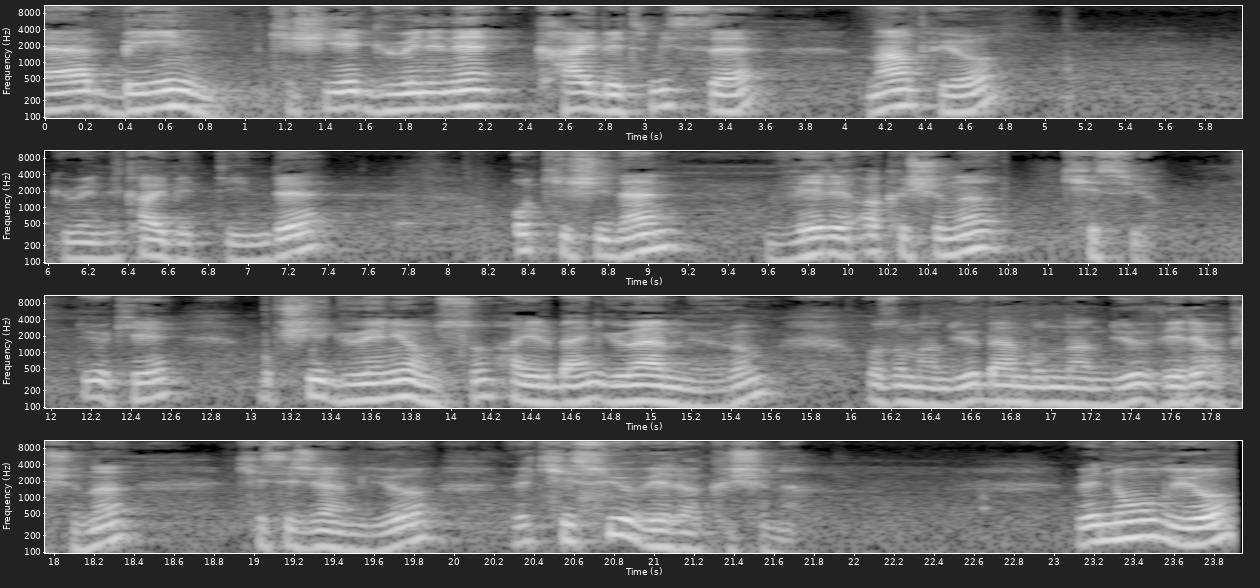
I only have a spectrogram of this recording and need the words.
eğer beyin kişiye güvenini kaybetmişse ne yapıyor? Güvenini kaybettiğinde o kişiden veri akışını kesiyor. Diyor ki bu kişiye güveniyor musun? Hayır ben güvenmiyorum. O zaman diyor ben bundan diyor veri akışını keseceğim diyor ve kesiyor veri akışını. Ve ne oluyor?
